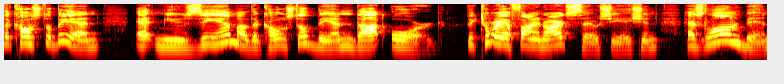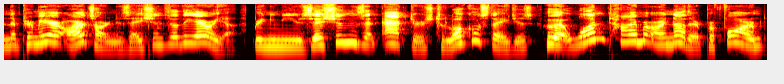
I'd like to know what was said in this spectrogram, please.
the Coastal Bend at museumofthecoastalbend.org. Victoria Fine Arts Association has long been the premier arts organization of the area, bringing musicians and actors to local stages who at one time or another performed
